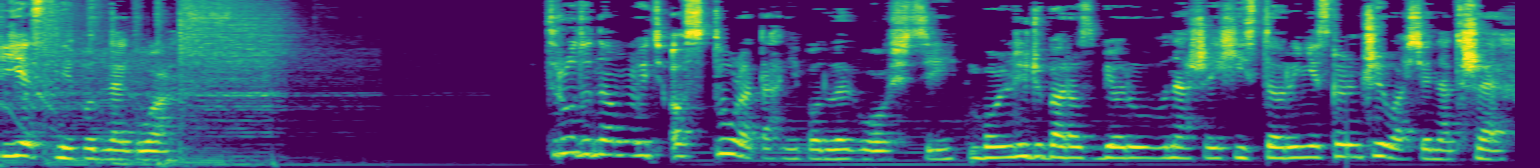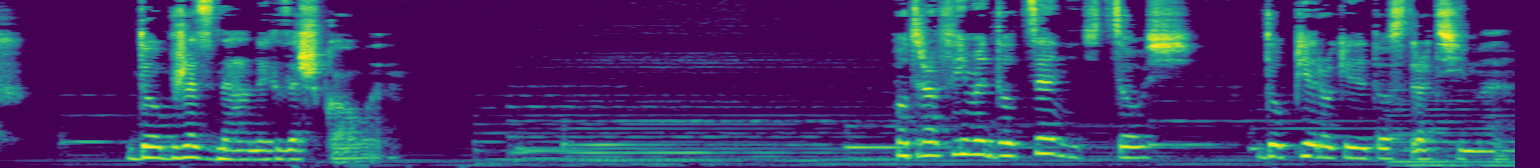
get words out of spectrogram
jest niepodległa. Trudno mówić o stu latach niepodległości, bo liczba rozbiorów w naszej historii nie skończyła się na trzech, dobrze znanych ze szkoły. Potrafimy docenić coś dopiero kiedy to stracimy.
